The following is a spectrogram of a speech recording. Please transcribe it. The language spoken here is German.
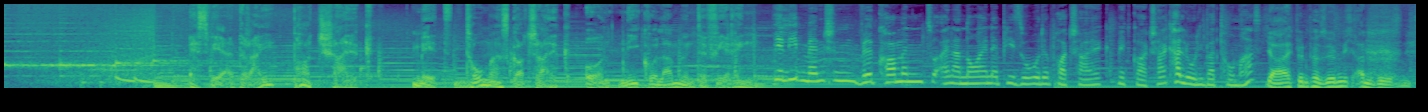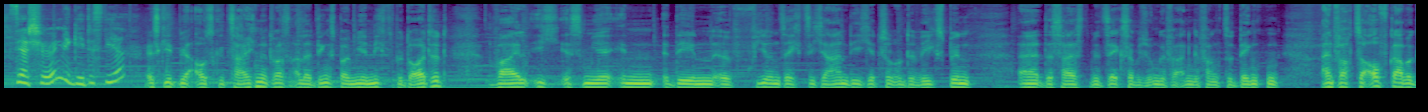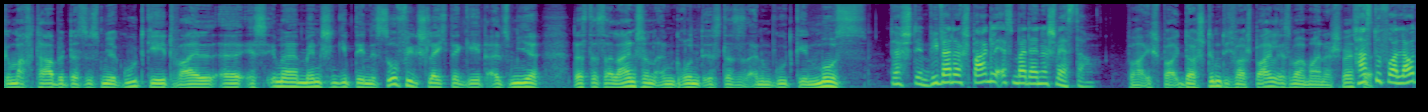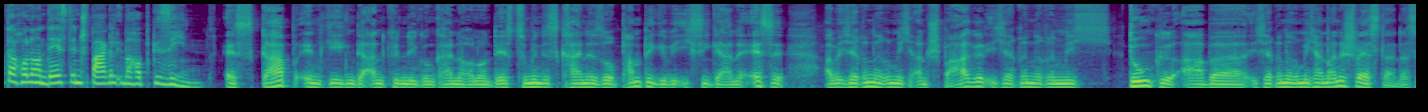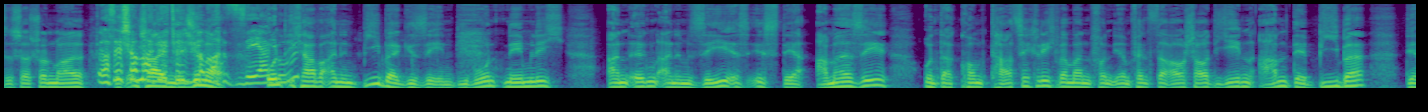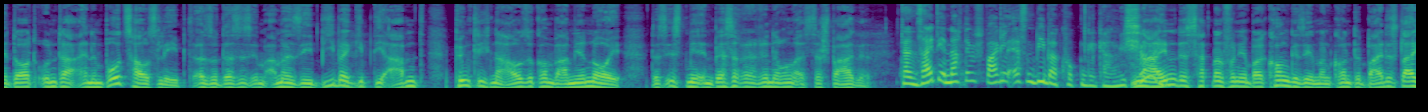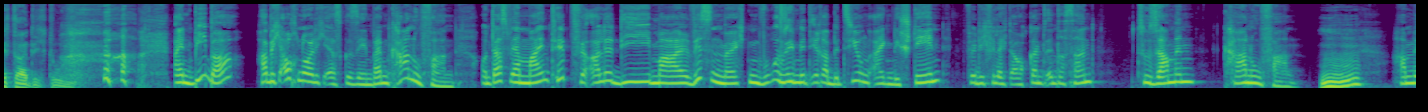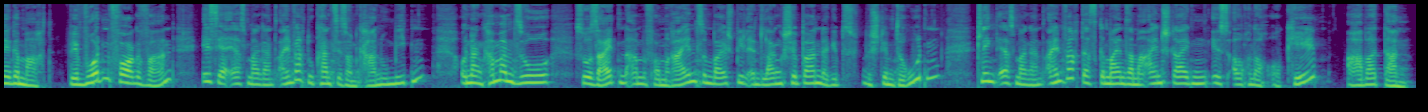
SWR 3 Potschalk mit Thomas Gottschalk und Nicola Müntefering. Ihr lieben Menschen, willkommen zu einer neuen Episode Potschalk mit Gottschalk. Hallo, lieber Thomas. Ja, ich bin persönlich anwesend. Sehr schön, wie geht es dir? Es geht mir ausgezeichnet, was allerdings bei mir nichts bedeutet, weil ich es mir in den 64 äh, Jahren, die ich jetzt schon unterwegs bin, das heißt, mit sechs habe ich ungefähr angefangen zu denken, einfach zur Aufgabe gemacht habe, dass es mir gut geht, weil äh, es immer Menschen gibt, denen es so viel schlechter geht als mir, dass das allein schon ein Grund ist, dass es einem gut gehen muss. Das stimmt. Wie war das Spargelessen bei deiner Schwester? War ich Spargel? Das stimmt, ich war Spargelessen bei meiner Schwester. Hast du vor lauter Hollandaise den Spargel überhaupt gesehen? Es gab entgegen der Ankündigung keine Hollandaise, zumindest keine so pampige, wie ich sie gerne esse. Aber ich erinnere mich an Spargel, ich erinnere mich dunkel, aber ich erinnere mich an meine Schwester. Das ist ja schon mal das, das ist schon mal, das ist schon mal sehr gut. Und ich habe einen Biber gesehen, die wohnt nämlich an irgendeinem See. Es ist der Ammersee und da kommt tatsächlich, wenn man von ihrem Fenster rausschaut, jeden Abend der Biber, der dort unter einem Bootshaus lebt. Also, dass es im Ammersee Biber gibt, die abend pünktlich nach Hause kommen, war mir neu. Das ist mir in besserer Erinnerung als der Spargel. Dann seid ihr nach dem Spargelessen Biber gucken gegangen. Wie schön. Nein, das hat man von ihrem Balkon gesehen. Man konnte beides gleichzeitig tun. Ein Biber habe ich auch neulich erst gesehen beim Kanufahren. Und das wäre mein Tipp für alle, die mal wissen möchten, wo sie mit ihrer Beziehung eigentlich stehen. Für dich vielleicht auch ganz interessant. Zusammen Kanufahren. Mhm. Haben wir gemacht. Wir wurden vorgewarnt. Ist ja erstmal ganz einfach. Du kannst dir so ein Kanu mieten und dann kann man so, so Seitenarme vom Rhein zum Beispiel entlang schippern. Da gibt es bestimmte Routen. Klingt erstmal ganz einfach. Das gemeinsame Einsteigen ist auch noch okay. Aber dann,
